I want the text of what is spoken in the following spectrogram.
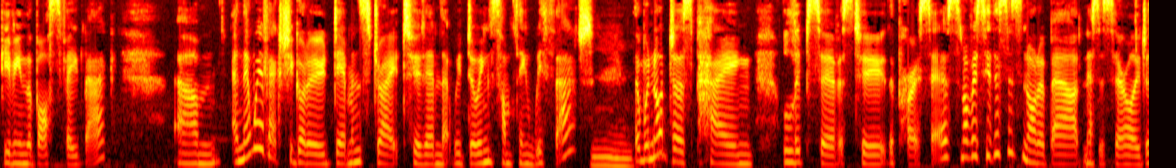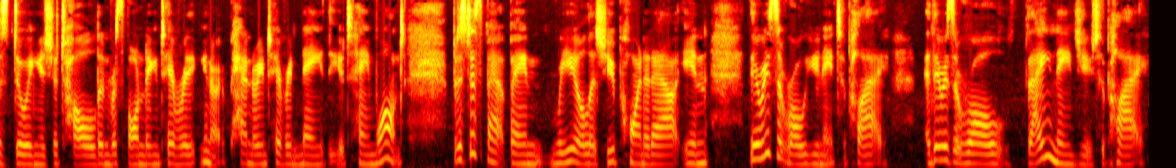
giving the boss feedback. Um, and then we've actually got to demonstrate to them that we're doing something with that, mm. that we're not just paying lip service to the process. And obviously, this is not about necessarily just doing as you're told and responding to every, you know, pandering to every need that your team want, but it's just about being real, as you pointed out, in there is a role you need to play, there is a role they need you to play.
